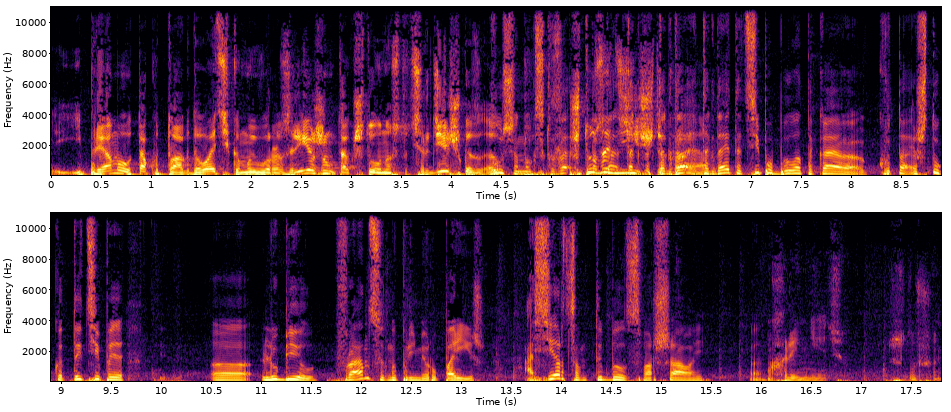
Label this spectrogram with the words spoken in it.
И прямо вот так вот так, давайте-ка мы его разрежем, так что у нас тут сердечко. Слушай, ну сказать, что тогда, за дичь тогда, такая? Тогда, тогда это типа была такая крутая штука. Ты типа э, любил Францию, например, Париж, а сердцем ты был с Варшавой. Охренеть. Слушай.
